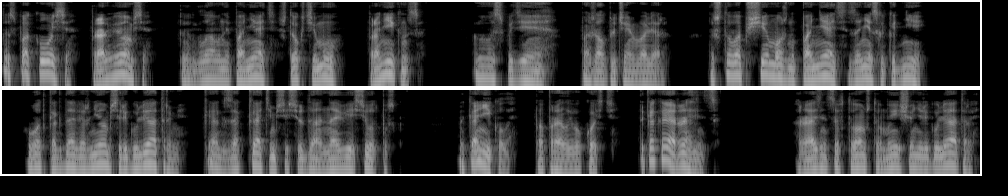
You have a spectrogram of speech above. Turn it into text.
Успокойся, прорвемся. Тут главное понять, что к чему, проникнуться. Господи, пожал плечами Валер. Да что вообще можно понять за несколько дней? Вот когда вернемся регуляторами, как закатимся сюда на весь отпуск. На каникулы, поправил его Костя. Да какая разница? Разница в том, что мы еще не регуляторы,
